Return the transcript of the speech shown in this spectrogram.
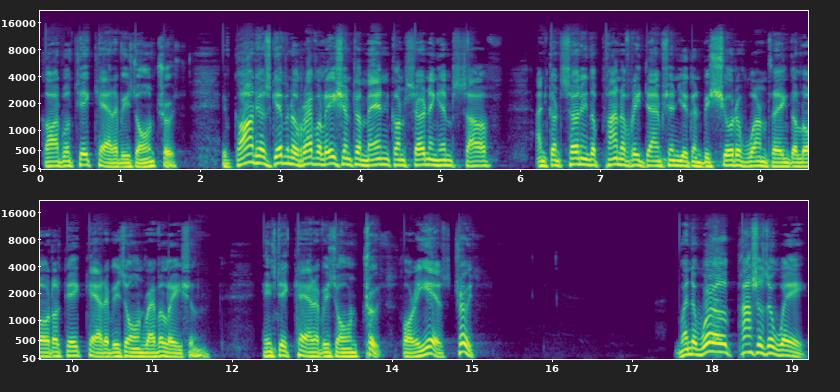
God will take care of His own truth. If God has given a revelation to men concerning Himself and concerning the plan of redemption, you can be sure of one thing the Lord will take care of His own revelation. He'll take care of His own truth, for He is truth. When the world passes away,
